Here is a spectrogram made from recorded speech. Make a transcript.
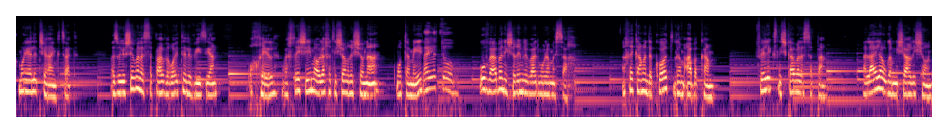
כמו ילד שלהם קצת. אז הוא יושב על הספה ורואה טלוויזיה, אוכל, ואחרי שאימא הולכת לישון ראשונה, כמו תמיד, לילה טוב. הוא ואבא נשארים לבד מול המסך. אחרי כמה דקות גם אבא קם. פליקס נשכב על הספה. הלילה הוא גם נשאר לישון.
